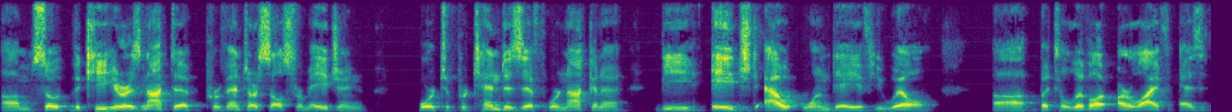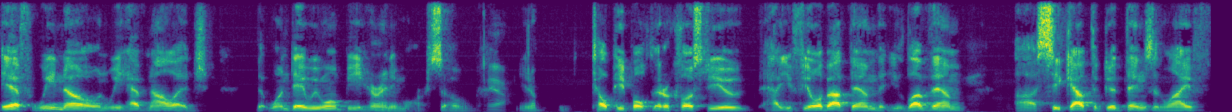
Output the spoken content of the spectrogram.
Um, so the key here is not to prevent ourselves from aging or to pretend as if we're not going to be aged out one day, if you will, uh, but to live our life as if we know and we have knowledge that one day we won't be here anymore. So, yeah. you know, tell people that are close to you how you feel about them, that you love them, uh, seek out the good things in life,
